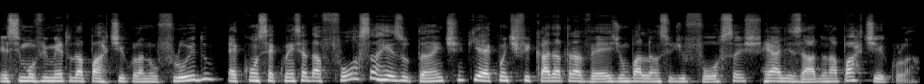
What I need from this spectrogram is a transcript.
Esse movimento da partícula no fluido é consequência da força resultante, que é quantificada através de um balanço de forças realizado na partícula.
